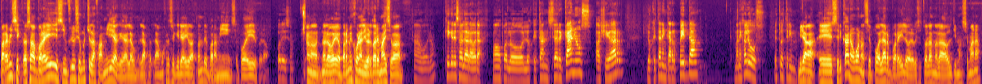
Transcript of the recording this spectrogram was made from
Para mí, o sea, por ahí se influye mucho la familia, que la, la, la, mujer se quería ir bastante, para mí se puede ir, pero... Por eso. Yo no, no lo veo, para mí juega en Libertadores más y se va. Ah, bueno. ¿Qué querés hablar ahora? Vamos por lo, los que están cercanos a llegar, los que están en carpeta. Manejalo vos, es tu stream. Mira, eh, cercano, bueno, se puede hablar por ahí lo, lo que se está hablando la última semana,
